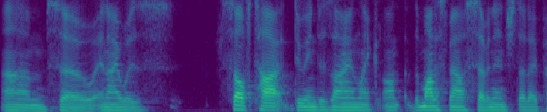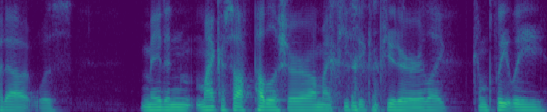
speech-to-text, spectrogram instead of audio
Um, so, and I was self-taught doing design. Like on the Modest Mouse seven inch that I put out was made in Microsoft Publisher on my PC computer, like completely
